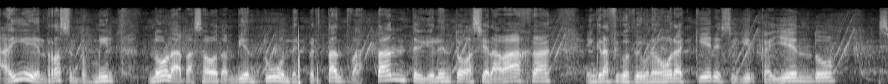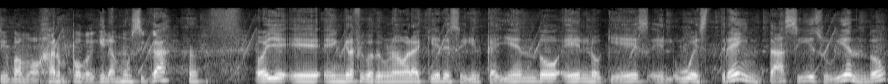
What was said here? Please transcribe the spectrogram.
Ahí el Russell 2000 no la ha pasado tan bien, tuvo un despertar bastante violento hacia la baja. En gráficos de una hora quiere seguir cayendo. Así vamos a bajar un poco aquí la música. Oye, eh, en gráficos de una hora quiere seguir cayendo en lo que es el US 30, sigue subiendo.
